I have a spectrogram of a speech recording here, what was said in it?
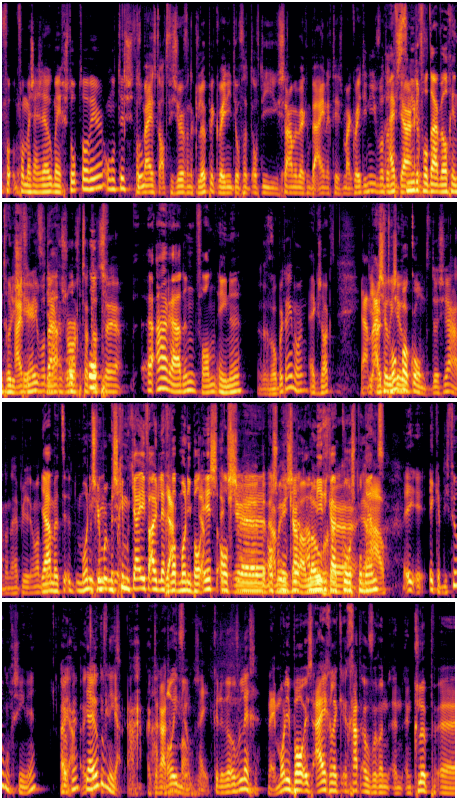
Voor, voor mij zijn ze er ook mee gestopt alweer ondertussen, Volgens toch? mij is het adviseur van de club. Ik weet niet of, dat, of die samenwerking beëindigd is, maar ik weet in ieder geval dat hij heeft hij in daar... ieder geval daar wel hij geïntroduceerd. heeft in ieder geval daar Ja, gezorgd op- dat, op, dat ze eh, aanraden van ene, Robert Eenhoorn, exact. Ja, die uit het honkbal komt. Dus ja, dan heb je... Want Ja, met het Money, misschien, Misschien moet, jij even uitleggen Ja, wat Moneyball ja, is als, ik, eh, eh, als onze Amerika-correspondent. eh, Ik, ik- ik heb die film gezien, hè? Oh ja? Jij ik- ook of ik- niet? Ja, ah, Ah, uiteraard. mooi heb ik man. Hey, kunnen we overleggen. Nee, Moneyball is eigenlijk... Het gaat over een, een, een club eh,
